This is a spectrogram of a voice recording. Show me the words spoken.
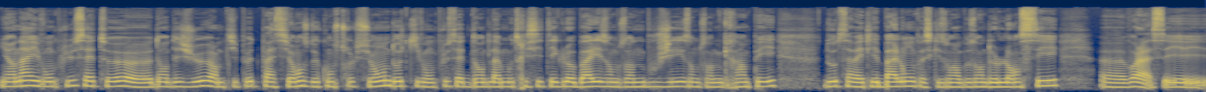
Il y en a, ils vont plus être euh, dans des jeux un petit peu de patience, de construction. D'autres qui vont plus être dans de la motricité globale. Ils ont besoin de bouger, ils ont besoin de grimper. D'autres, ça va être les ballons parce qu'ils ont un besoin de lancer. voilà, c'est,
